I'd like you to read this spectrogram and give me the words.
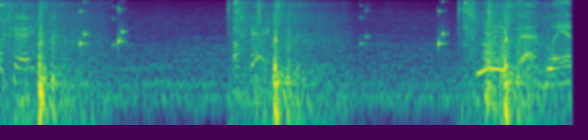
Okay. Okay. Sweet, that.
